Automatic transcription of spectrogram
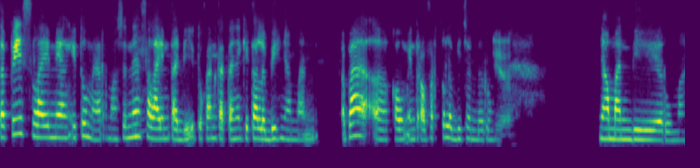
Tapi selain yang itu, Mer, maksudnya selain tadi itu kan katanya kita lebih nyaman apa eh, kaum introvert tuh lebih cenderung Iya, nyaman di rumah.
